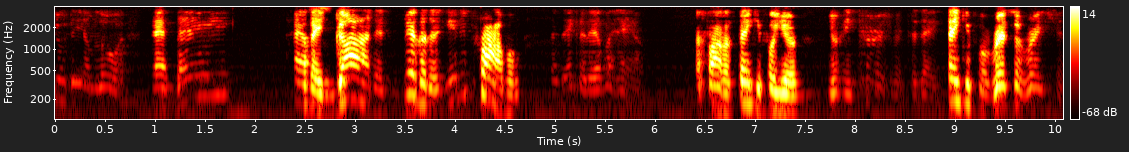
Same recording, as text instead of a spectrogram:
to them, Lord, that they have a God that's bigger than any problem that they could ever have. Father, thank you for your, your encouragement today. Thank you for resurrection.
